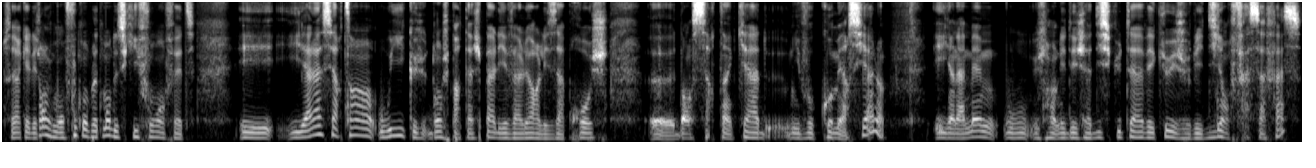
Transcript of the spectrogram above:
C'est-à-dire qu'il y a des gens, je m'en fous complètement de ce qu'ils font en fait. Et il y a là certains, oui, que dont je partage pas les valeurs, les approches, euh, dans certains cas au niveau commercial, et il y en a même où j'en ai déjà discuté avec eux et je l'ai dit en face à face.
